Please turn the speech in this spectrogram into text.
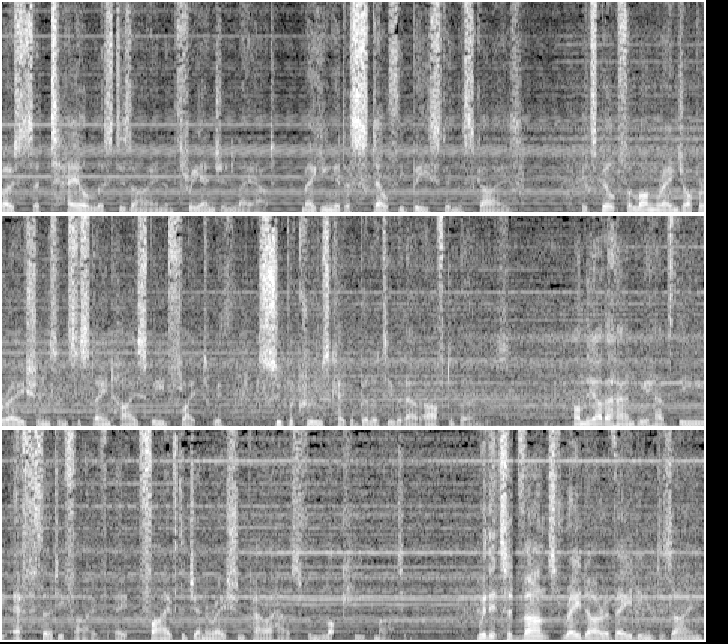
boasts a tailless design and three-engine layout, making it a stealthy beast in the skies. It's built for long-range operations and sustained high-speed flight with supercruise capability without afterburners. On the other hand, we have the F-35, a fifth-generation powerhouse from Lockheed Martin. With its advanced radar-evading design,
